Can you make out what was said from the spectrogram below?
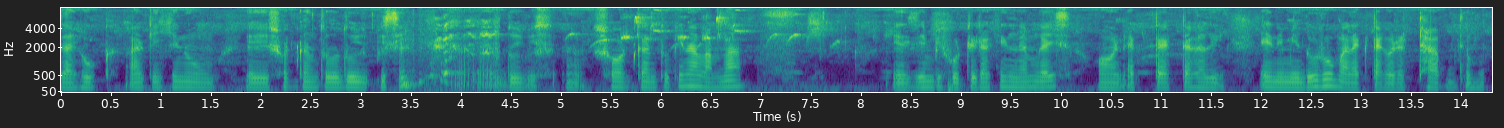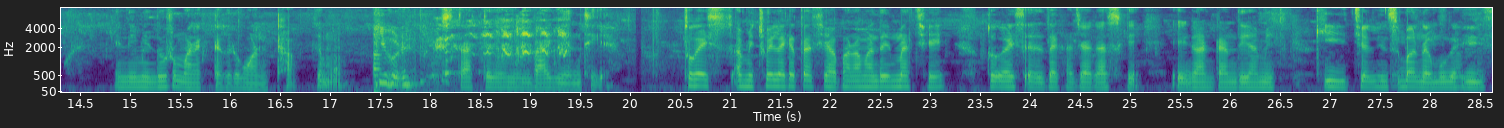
যাই হোক আর কি কিনুম? এই শর্ট গান তো দুই পিসি দুই পিস শর্ট গান তো কিনালাম না। এই যে এমপি ফোরটিটা কিনলাম গাইস অন একটা একটা খালি এনিমি দৌড়ুম আর একটা করে ঠাপ দেবো এনিমি দৌড়ুম আর একটা করে ওয়ান ঠাপ দেবো থেকে আমি বাগিয়েন থেকে তো গাইস আমি চলে গেতে আছি আবার আমাদের ম্যাচে তো গাইস দেখা যাক আজকে এই গান টান দিয়ে আমি কি চ্যালেঞ্জ বানাবো গাইস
